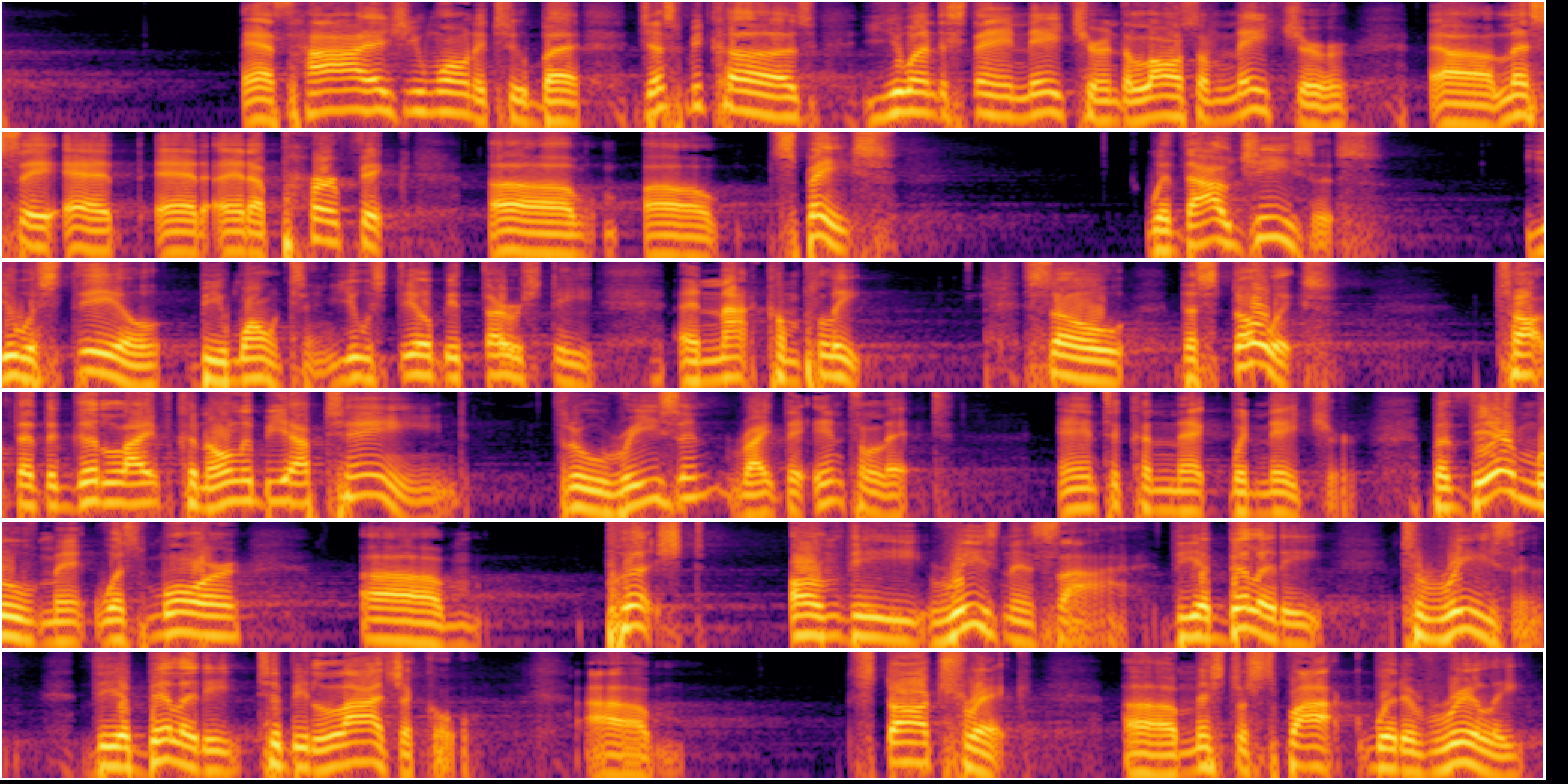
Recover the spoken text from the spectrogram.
as high as you want it to, but just because you understand nature and the laws of nature, uh, let's say at, at, at a perfect uh, uh space, without Jesus, you would still be wanting. You would still be thirsty and not complete. So the Stoics taught that the good life can only be obtained through reason, right, the intellect, and to connect with nature. But their movement was more um, pushed on the reasoning side, the ability to reason, the ability to be logical. Um, Star Trek, uh, Mr. Spock would have really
